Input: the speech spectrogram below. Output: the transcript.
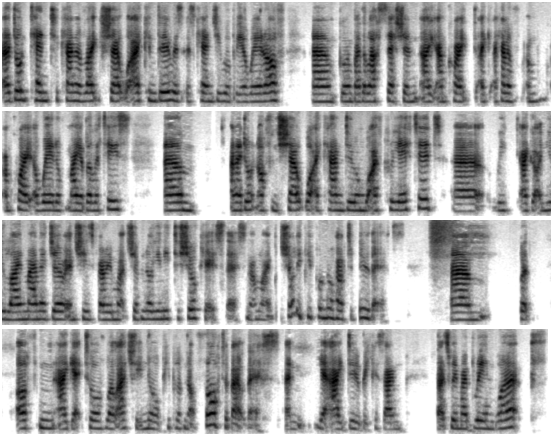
I don't tend to kind of like shout what I can do, as, as Kenji will be aware of. Um, going by the last session, I, am quite, I, I, kind of, I'm, I'm quite aware of my abilities. Um, and I don't often shout what I can do and what I've created. Uh, we, I got a new line manager, and she's very much of no, you need to showcase this, and I'm like, surely people know how to do this. Um, but often I get told, well, actually, no, people have not thought about this, and yeah, I do because I'm that's where my brain works.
